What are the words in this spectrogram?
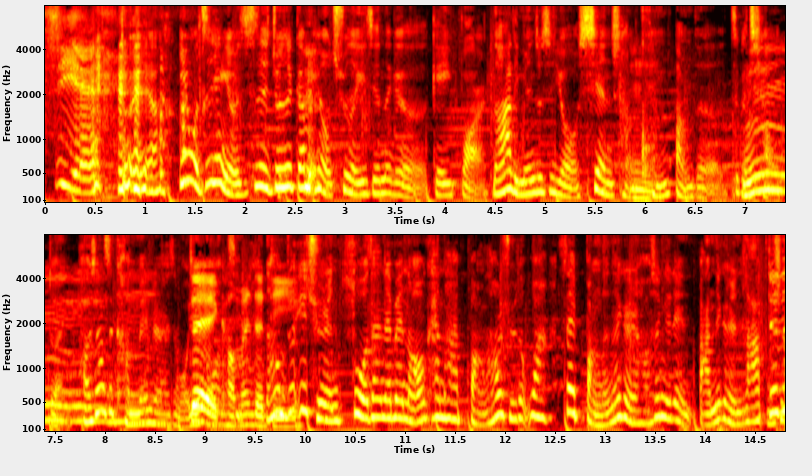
解，对呀、啊，因为我之前有一次就是跟朋友去了一间那个 gay bar，然后它里面就是有现场捆绑的这个桥段，嗯、好像是 commander 还是什么，对 commander，然后我们就一群人坐在那边，然后看他绑，然后觉得哇，在绑的那个人好像有点把那个人拉不上去，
